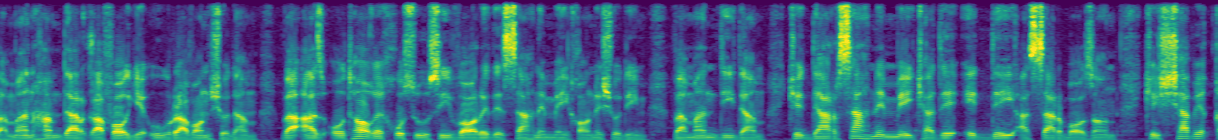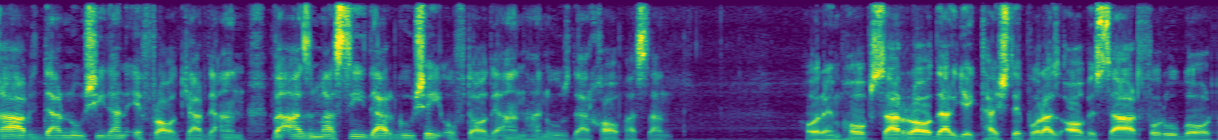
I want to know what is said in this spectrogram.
و من هم در قفای او روان شدم و از اتاق خصوصی وارد صحن میخانه شدیم و من دیدم که در صحن میکده عدهای از سربازان که شب قبل در نوشیدن افراد کرده اند و از مستی در گوشه افتاده اند هنوز در خواب هستند. هوب سر را در یک تشت پر از آب سرد فرو برد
